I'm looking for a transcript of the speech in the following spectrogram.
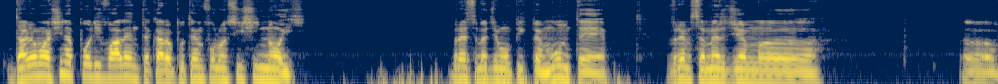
Dar e o mașină polivalentă care o putem folosi și noi vrem să mergem un pic pe munte, vrem să mergem uh, uh,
